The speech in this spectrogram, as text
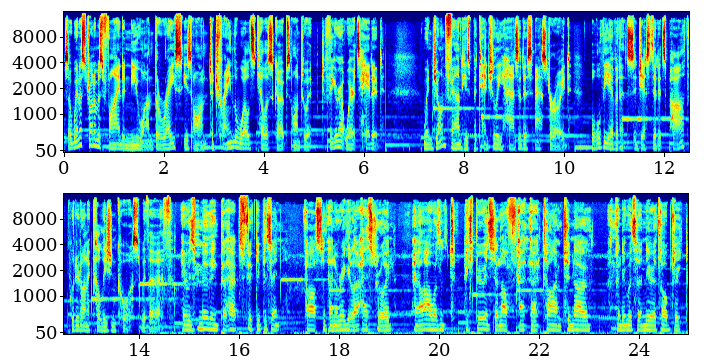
So when astronomers find a new one, the race is on to train the world's telescopes onto it to figure out where it's headed. When John found his potentially hazardous asteroid, all the evidence suggested its path put it on a collision course with Earth. It was moving perhaps 50% faster than a regular asteroid, and I wasn't experienced enough at that time to know that it was a near Earth object.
